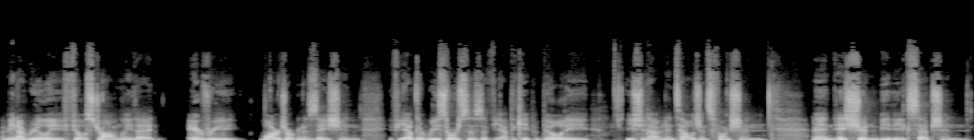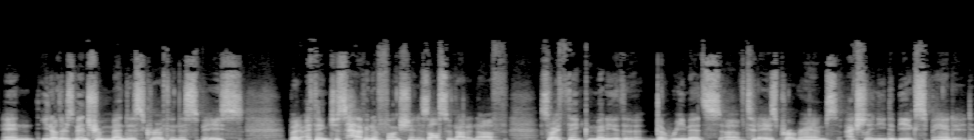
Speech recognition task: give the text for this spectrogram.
I mean, I really feel strongly that every large organization, if you have the resources, if you have the capability, you should have an intelligence function and it shouldn't be the exception. And, you know, there's been tremendous growth in this space, but I think just having a function is also not enough. So I think many of the, the remits of today's programs actually need to be expanded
